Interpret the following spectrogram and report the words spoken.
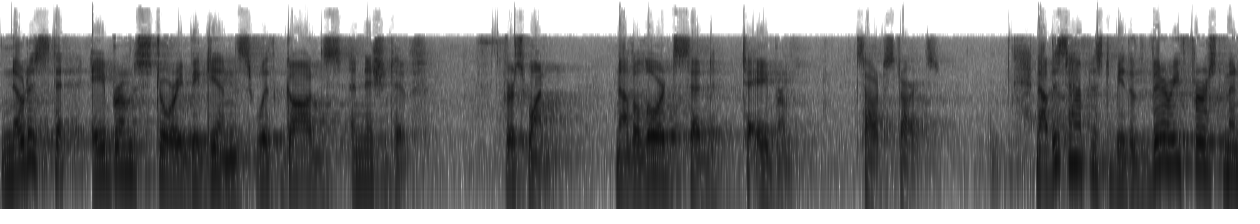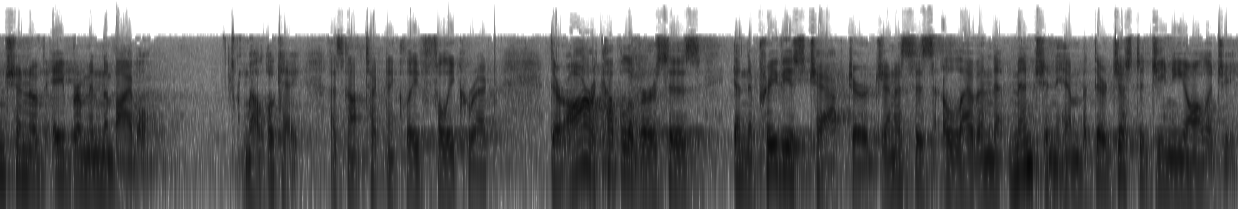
Notice that Abram's story begins with God's initiative. Verse 1 Now the Lord said to Abram. That's how it starts. Now, this happens to be the very first mention of Abram in the Bible. Well, okay, that's not technically fully correct. There are a couple of verses in the previous chapter, Genesis 11, that mention him, but they're just a genealogy.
